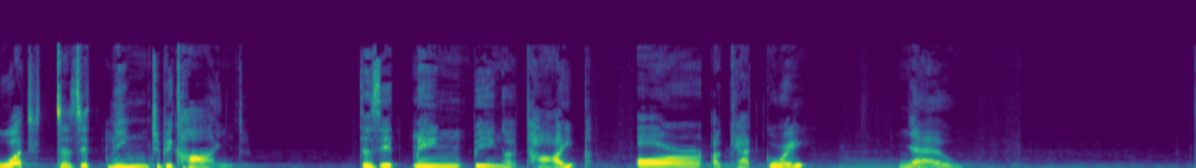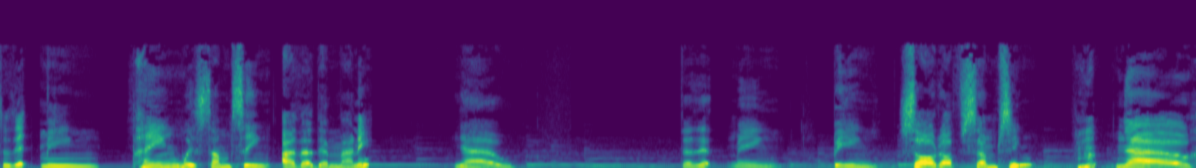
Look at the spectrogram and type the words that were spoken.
What does it mean to be kind? Does it mean being a type or a category? No. Does it mean paying with something other than money? No. Does it mean being sort of something? Hmm? no.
